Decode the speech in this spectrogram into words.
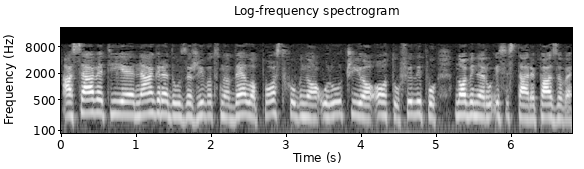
a Savet je nagradu za životno delo posthumno uručio Otu Filipu, novinaru iz Stare Pazove.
